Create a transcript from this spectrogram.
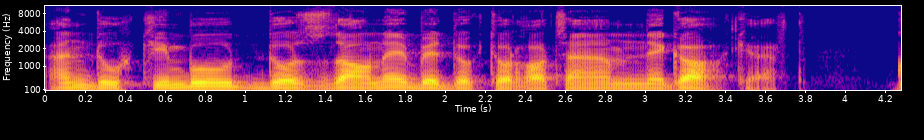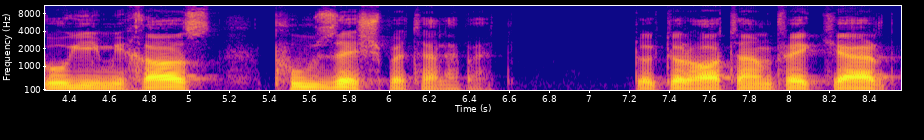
اندوهکین بود دزدانه به دکتر حاتم نگاه کرد. گویی می‌خواست پوزش بطلبد. دکتر حاتم فکر کرد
